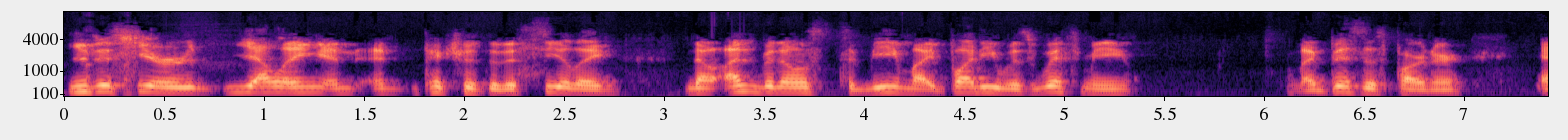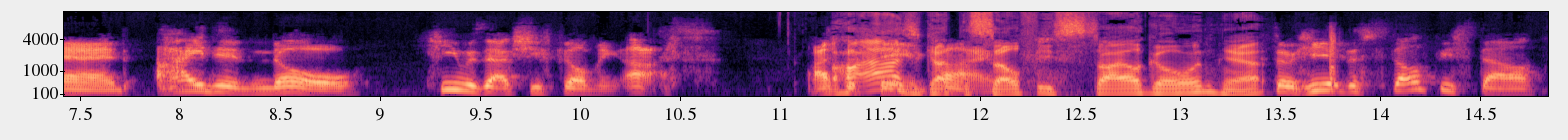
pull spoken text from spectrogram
you just hear yelling and, and pictures to the ceiling. Now, unbeknownst to me, my buddy was with me, my business partner, and I didn't know he was actually filming us. At the Ah, same got the selfie style going. Yeah. so he had the selfie style.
